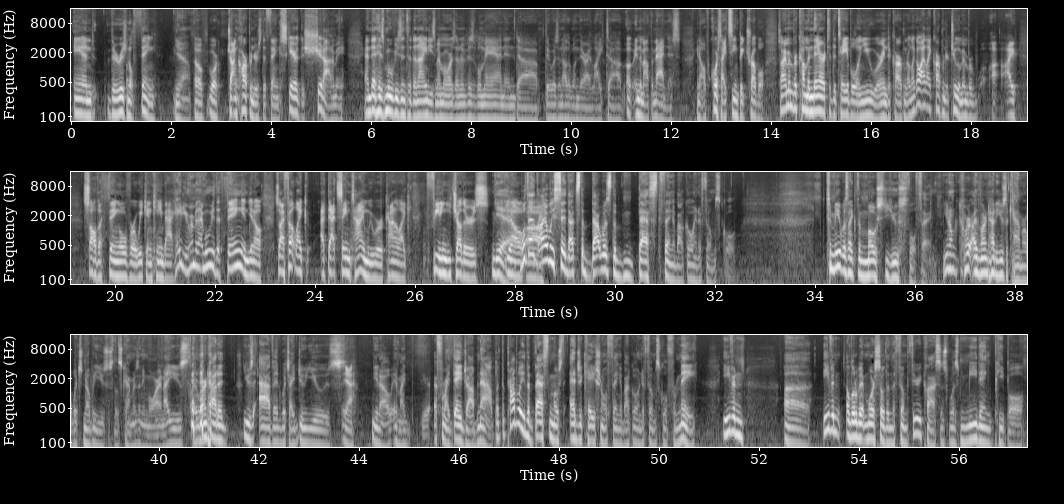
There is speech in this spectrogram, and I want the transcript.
and the original Thing. Yeah. Of, or John Carpenter's The Thing scared the shit out of me. And then his movies into the 90s, Memoirs of an Invisible Man, and uh, there was another one there I liked, uh, oh, In the Mouth of Madness. You know, of course, I'd seen Big Trouble. So I remember coming there to the table and you were into Carpenter. I'm like, oh, I like Carpenter too. I remember I saw The Thing over a weekend, came back, hey, do you remember that movie, The Thing? And, you know, so I felt like at that same time we were kind of like feeding each other's, Yeah. you know, well, that, uh, I always say that's the that was the best thing about going to film school. To me, it was like the most useful thing. You know, I learned how to use a camera, which nobody uses those cameras anymore, and I use I learned how to use Avid, which I do use. Yeah. You know, in my for my day job now. But the probably the best, most educational thing about going to film school for me, even uh, even a little bit more so than the film theory classes, was meeting people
